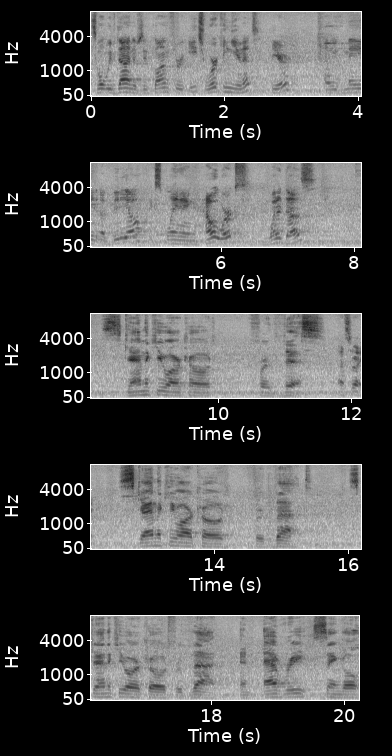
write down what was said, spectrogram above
So, what we've done is we've gone through each working unit here and we've made a video explaining how it works, what it does. Scan the QR code for this. That's right. Scan the QR code for that. Scan the QR code for that. And every single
